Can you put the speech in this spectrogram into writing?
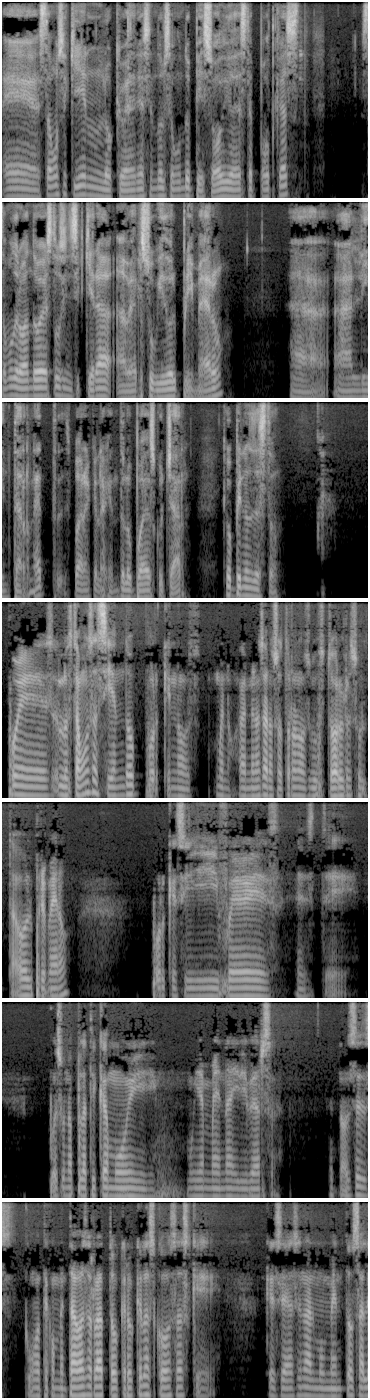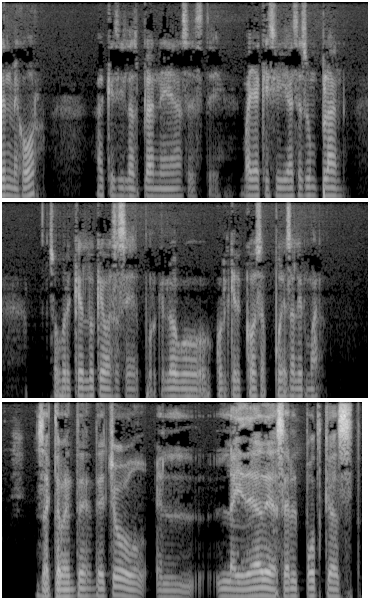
eh, estamos aquí en lo que vendría siendo el segundo episodio de este podcast. Estamos grabando esto sin siquiera haber subido el primero al internet para que la gente lo pueda escuchar. ¿Qué opinas de esto? Pues lo estamos haciendo porque nos, bueno, al menos a nosotros nos gustó el resultado del primero, porque sí fue, este, pues una plática muy, muy amena y diversa. Entonces, como te comentaba hace rato, creo que las cosas que, que se hacen al momento salen mejor a que si las planeas, este, vaya que si haces un plan sobre qué es lo que vas a hacer, porque luego cualquier cosa puede salir mal. Exactamente. De hecho, el, la idea de hacer el podcast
